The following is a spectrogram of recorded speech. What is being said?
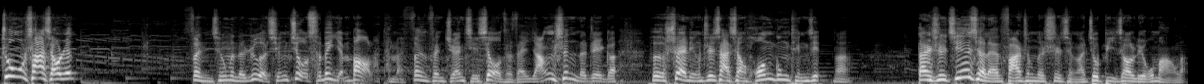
诛杀小人。”愤青们的热情就此被引爆了，他们纷纷卷起袖子，在杨慎的这个呃率领之下向皇宫挺进啊！但是接下来发生的事情啊，就比较流氓了，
